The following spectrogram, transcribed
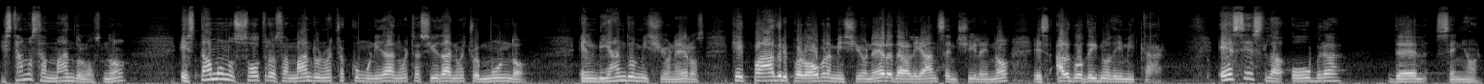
Estamos amándolos, ¿no? Estamos nosotros amando nuestra comunidad, nuestra ciudad, nuestro mundo, enviando misioneros. Qué padre por obra misionera de la Alianza en Chile, ¿no? Es algo digno de imitar. Esa es la obra del Señor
